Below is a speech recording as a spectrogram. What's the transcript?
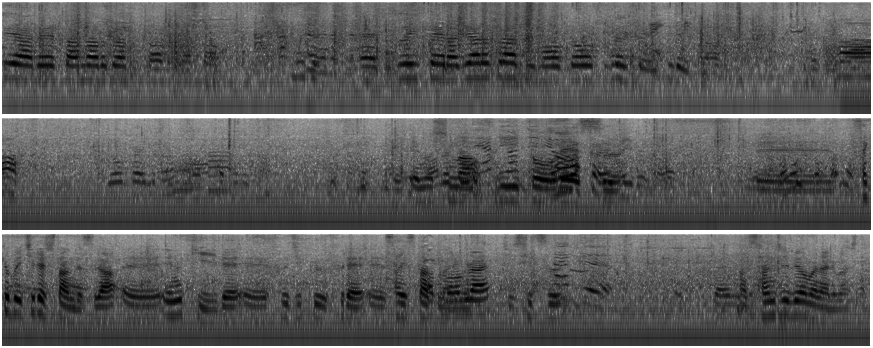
クリアでスタンダードクラススタートしました。続いてラジアルクラスも今日滑って1でい。きます。あー了解です。江ノ島フリートレース、えー先ほど1レースしたんですが、えー N キーで、えー、富士クフレ、えー再スタートになります実質あ30秒前になりました35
